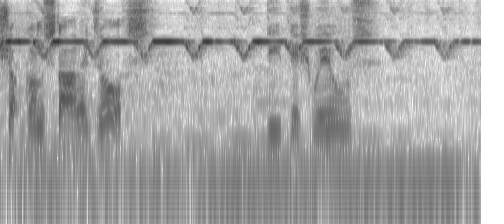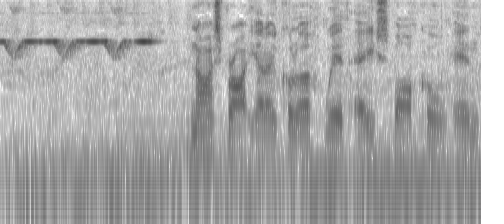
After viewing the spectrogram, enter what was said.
shotgun style exhaust. Deep dish wheels. Nice bright yellow colour with a sparkle in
